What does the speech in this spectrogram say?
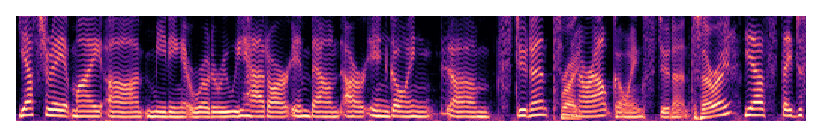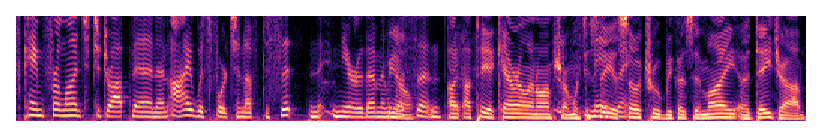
Yesterday at my uh, meeting at Rotary, we had our inbound, our ingoing um, student Right. and our outgoing student. Is that right? Yes, they just came for lunch to drop in, and I was fortunate enough to sit n- near them and you know, listen. I, I'll tell you, Carol Ann Armstrong, It's what you say is so true because in my uh, day job,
